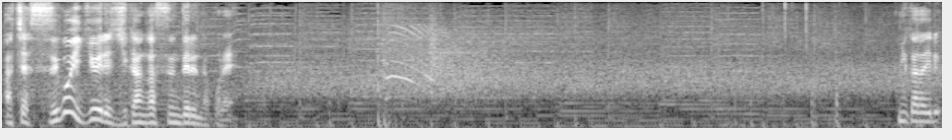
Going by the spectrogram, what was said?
あ、違う、すごい勢いで時間が進んでるんだ、これ。味方いる。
